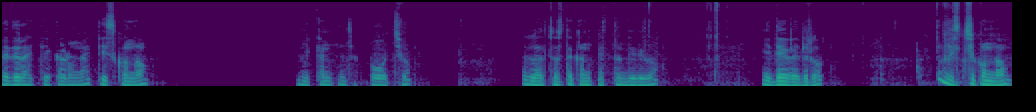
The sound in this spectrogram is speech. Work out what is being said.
వెదురు అయితే ఇక్కడ ఉన్నాయి. తీసుకుందాం. మీకు కనిపించకపోవచ్చు. ఇలా చూస్తే కనిపిస్తుంది ఇదిగో. ఇదే వెదురు. విరుచుకుందాం.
